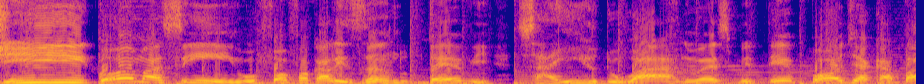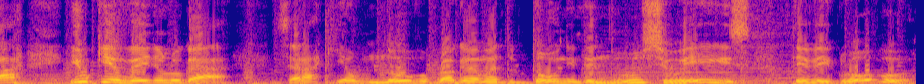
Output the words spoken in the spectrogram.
Oxi, como assim? O Fofocalizando deve sair do ar no SBT? Pode acabar? E o que vem no lugar? Será que é o novo programa do Doni Denúncio, ex-TV Globo?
